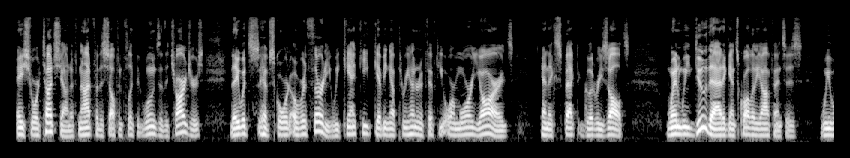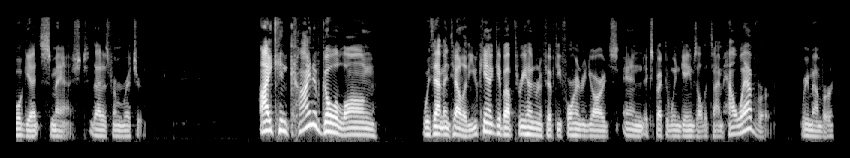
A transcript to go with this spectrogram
a short touchdown. If not for the self inflicted wounds of the Chargers, they would have scored over 30. We can't keep giving up 350 or more yards and expect good results. When we do that against quality offenses, we will get smashed. That is from Richard. I can kind of go along with that mentality. You can't give up 350, 400 yards and expect to win games all the time. However, remember,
